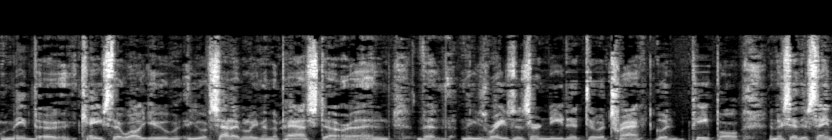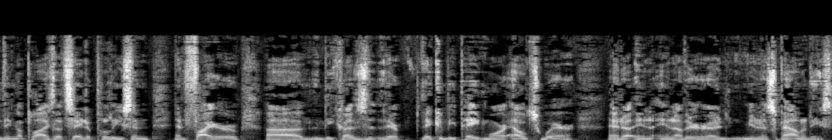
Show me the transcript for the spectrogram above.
made the case that, well, you, you have said, I believe, in the past, uh, and that these raises are needed to attract good people. And they say the same thing applies, let's say, to police and, and fire, uh, because they're, they could be paid more elsewhere at, uh, in, in other uh, municipalities.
